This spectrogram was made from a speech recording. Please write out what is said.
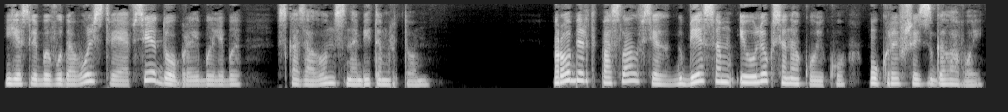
Если бы в удовольствие, все добрые были бы, сказал он с набитым ртом. Роберт послал всех к бесам и улегся на койку, укрывшись с головой.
